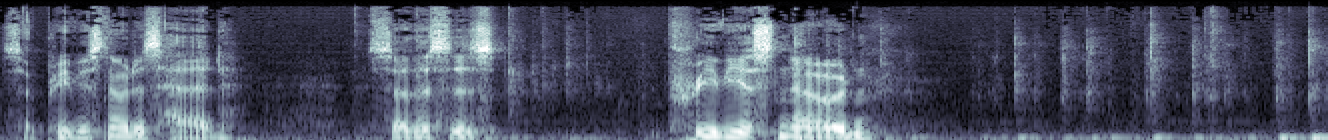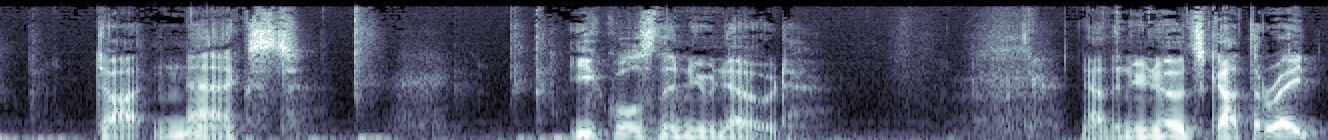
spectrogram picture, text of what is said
So previous node is head. So this is previous node dot next equals the new node. Now the new node's got the right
